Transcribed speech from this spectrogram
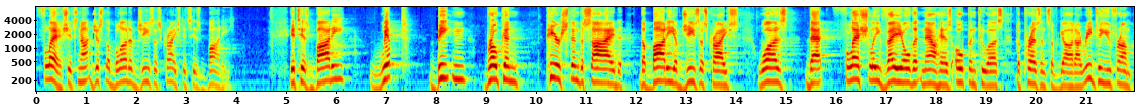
flesh. It's not just the blood of Jesus Christ, it's His body. It's His body whipped, beaten, broken, pierced in the side. The body of Jesus Christ was that fleshly veil that now has opened to us the presence of God. I read to you from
